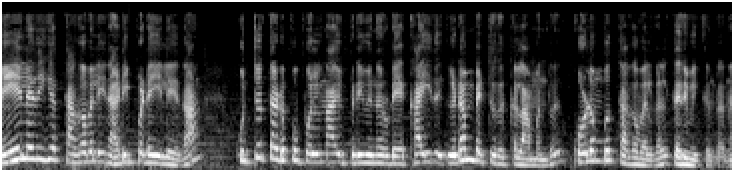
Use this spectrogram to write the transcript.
மேலதிக தகவலின் அடிப்படையிலே தான் குற்றத்தடுப்பு புலனாய்வு பிரிவினருடைய கைது இடம்பெற்றிருக்கலாம் என்று கொழும்பு தகவல்கள் தெரிவிக்கின்றன.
